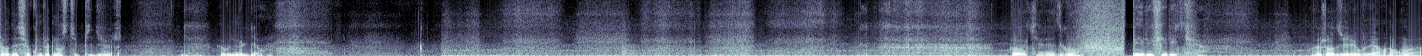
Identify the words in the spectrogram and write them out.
Hyper audacieux, complètement stupide. À vous de me le dire. Ok, let's go. Périphérique. Aujourd'hui, il est ouvert, alors on va,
